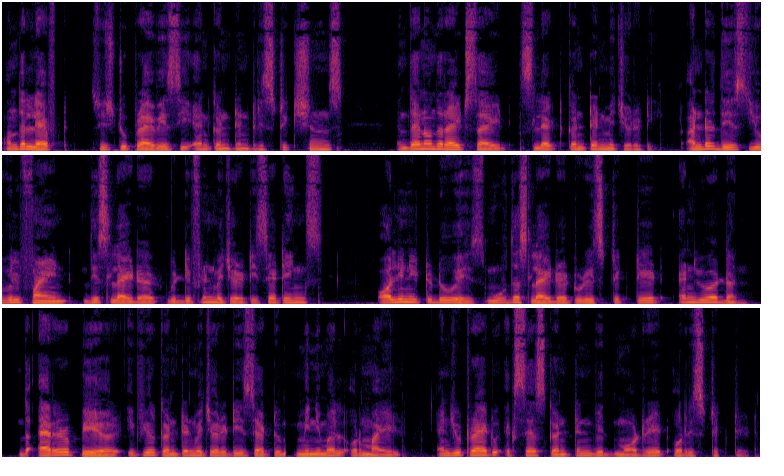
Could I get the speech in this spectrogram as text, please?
On the left, switch to privacy and content restrictions and then on the right side select content maturity. Under this you will find this slider with different maturity settings. All you need to do is move the slider to restricted and you are done. The error appear if your content maturity is set to minimal or mild and you try to access content with moderate or restricted.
